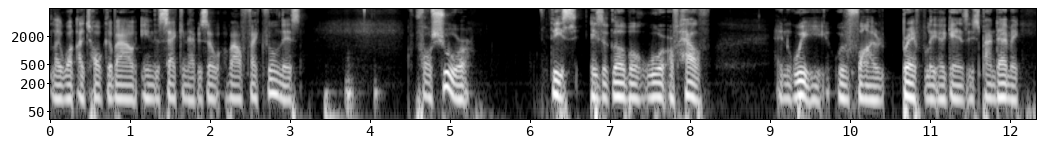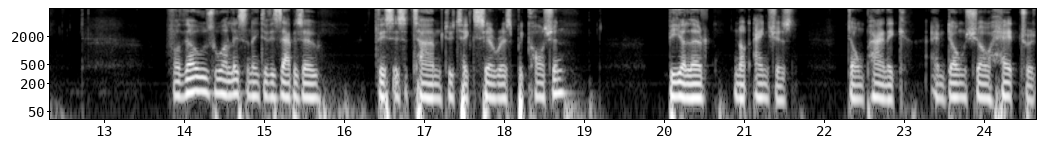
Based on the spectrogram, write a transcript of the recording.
like what I talked about in the second episode about factfulness. For sure, this is a global war of health, and we will fight bravely against this pandemic. For those who are listening to this episode, this is a time to take serious precaution. Be alert, not anxious. Don't panic and don't show hatred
